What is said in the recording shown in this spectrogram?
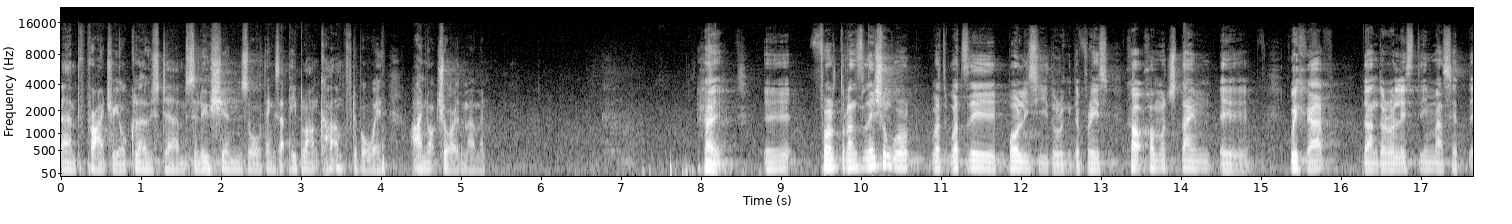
um, proprietary or closed um, solutions or things that people aren't comfortable with, I'm not sure at the moment. Hi. Uh, for translation work, what, what's the policy during the freeze? How, how much time uh, we have than the release team accept uh,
